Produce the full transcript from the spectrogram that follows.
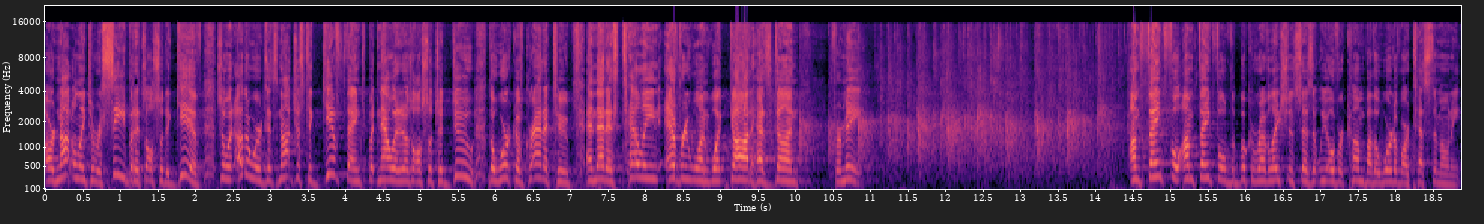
or not only to receive, but it's also to give. So in other words, it's not just to give thanks, but now it is also to do the work of gratitude, and that is telling everyone what God has done for me. I'm thankful. I'm thankful. The book of Revelation says that we overcome by the word of our testimony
